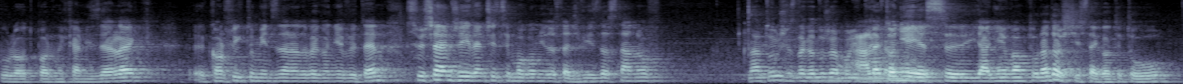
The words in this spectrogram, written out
kuloodpornych kamizelek. Konfliktu międzynarodowego nie wyten. Słyszałem, że Irańczycy mogą nie dostać wiz do Stanów, No to już jest taka duża polityka. ale to nie jest, y, ja nie mam tu radości z tego tytułu.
